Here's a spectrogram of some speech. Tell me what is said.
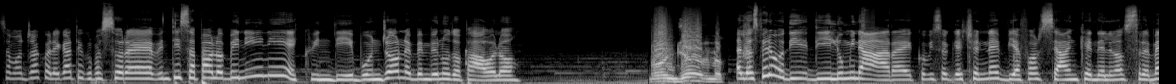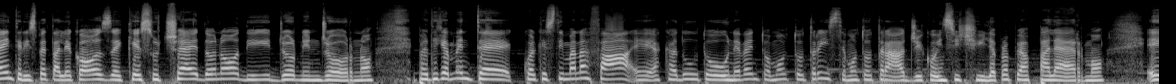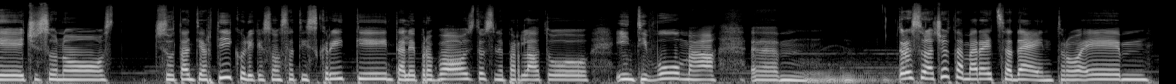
Siamo già collegati col professore Ventista Paolo Benini e quindi buongiorno e benvenuto Paolo. Buongiorno. Allora, speriamo di, di, illuminare, ecco, visto che c'è nebbia forse anche nelle nostre menti rispetto alle cose che succedono di giorno in giorno. Praticamente qualche settimana fa è accaduto un evento molto triste, molto tragico in Sicilia, proprio a Palermo e ci sono ci sono tanti articoli che sono stati scritti in tale proposito, se ne è parlato in tv, ma ehm, resta una certa amarezza dentro e ehm,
